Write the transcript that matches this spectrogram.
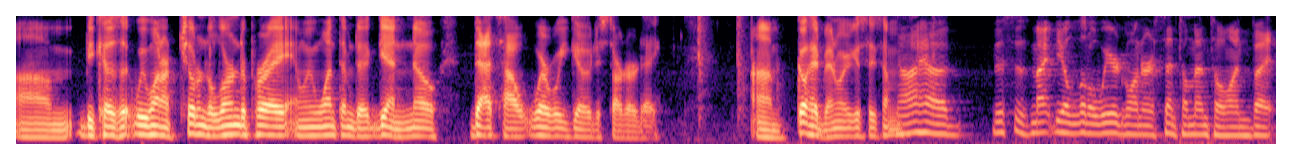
um, because we want our children to learn to pray and we want them to again know that's how where we go to start our day um, go ahead ben were you going to say something no i had this is might be a little weird one or a sentimental one, but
